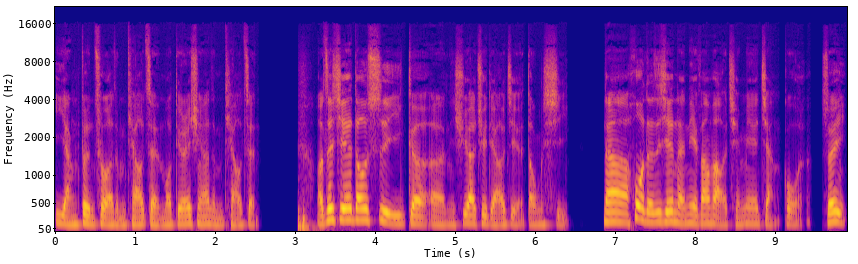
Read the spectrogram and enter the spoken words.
抑扬顿挫怎么调整，modulation 要怎么调整。哦，这些都是一个呃，你需要去了解的东西。那获得这些能力的方法，我前面也讲过了。所以，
